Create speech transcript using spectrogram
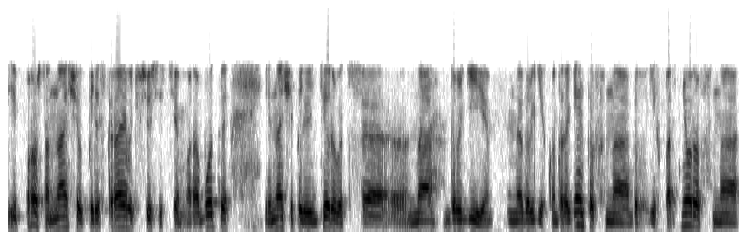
и просто начал перестраивать всю систему работы и начал ориентироваться э, на другие, на других контрагентов, на других партнеров, на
